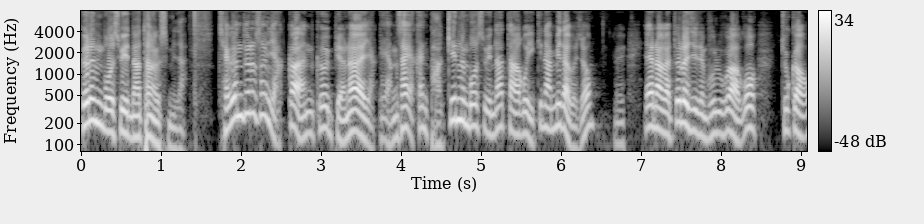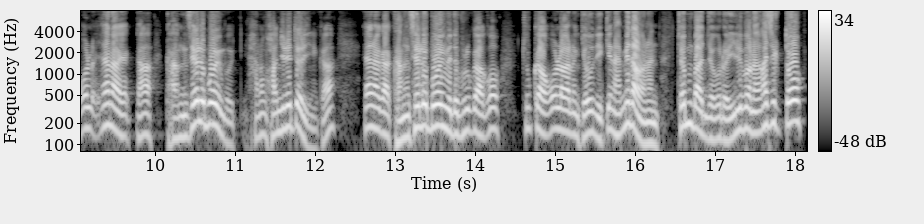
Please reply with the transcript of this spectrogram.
그런 모습이 나타나고 있습니다. 최근 들어서는 약간 그 변화, 약간 양상이 약간 바뀌는 모습이 나타나고 있긴 합니다. 그죠? 엔화가 떨어지는 불구하고 주가가 올라, 엔화가 강세를 보이면, 하는 환율이 떨어지니까, 엔화가 강세를 보임에도 불구하고 주가가 올라가는 경우도 있긴 합니다만은 전반적으로 일본은 아직도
